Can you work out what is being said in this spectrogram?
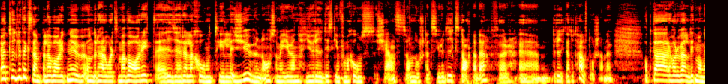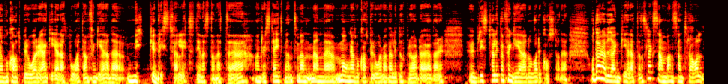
Ja, ett tydligt exempel har varit nu under det här året som har varit eh, i relation till Juno som är ju en juridisk informationstjänst som Norstedts juridik startade för eh, drygt ett och ett halvt år sedan nu. Och där har väldigt många advokatbyråer reagerat på att den fungerade mycket bristfälligt. Det är nästan ett eh, understatement. Men, men eh, många advokatbyråer var väldigt upprörda över hur bristfälligt den fungerade och vad det kostade. Och där har vi agerat en slags sambandscentral,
